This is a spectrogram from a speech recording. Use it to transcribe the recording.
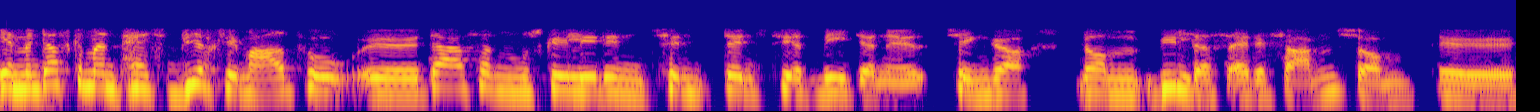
Jamen, der skal man passe virkelig meget på. Øh, der er sådan måske lidt en tendens til, at medierne tænker, når Wilders er det samme som, øh,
